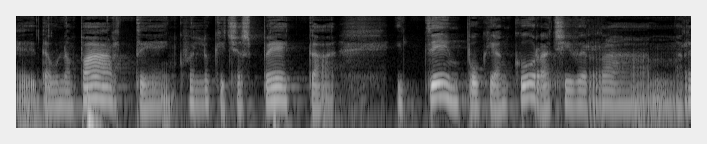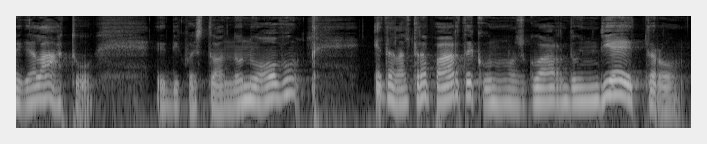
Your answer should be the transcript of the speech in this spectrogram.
eh, da una parte quello che ci aspetta, il tempo che ancora ci verrà mm, regalato eh, di questo anno nuovo e dall'altra parte con uno sguardo indietro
